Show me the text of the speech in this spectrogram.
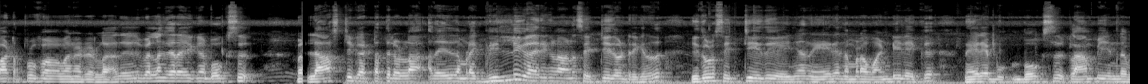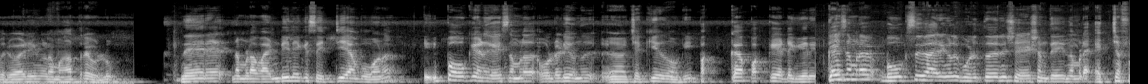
വാട്ടർ പ്രൂഫ് ആവാനായിട്ടുള്ള അതായത് വെള്ളം കയറാതിരിക്കുന്ന ബോക്സ് ലാസ്റ്റ് ഘട്ടത്തിലുള്ള അതായത് നമ്മുടെ ഗ്രില്ല് കാര്യങ്ങളാണ് സെറ്റ് ചെയ്തുകൊണ്ടിരിക്കുന്നത്. ഇതോടെ സെറ്റ് ചെയ്ത് കഴിഞ്ഞാൽ നേരെ നമ്മുടെ വണ്ടിയിലേക്ക് നേരെ ബോക്സ് ക്ലാമ്പ് ചെയ്യേണ്ട പരിപാടിയും കൂടെ മാത്രമേ ഉള്ളൂ. നേരെ നമ്മുടെ വണ്ടിയിലേക്ക് സെറ്റ് ചെയ്യാൻ പോവാണ്. ഇപ്പോൾ ഓക്കെയാണ് ഗൈസ് നമ്മൾ ഓൾറെഡി ഒന്ന് ചെക്ക് ചെയ്ത് നോക്കി. പക്ക പക്കയായിട്ട് കയറി ഗൈസ് നമ്മുടെ ബോക്സ് കാര്യങ്ങൾ കൊടുത്തതിന് ശേഷം നമ്മുടെ എച്ച് എഫ്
